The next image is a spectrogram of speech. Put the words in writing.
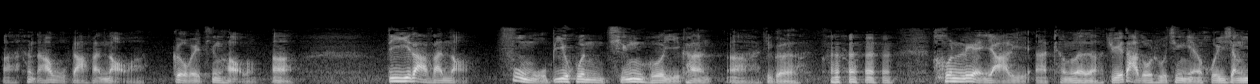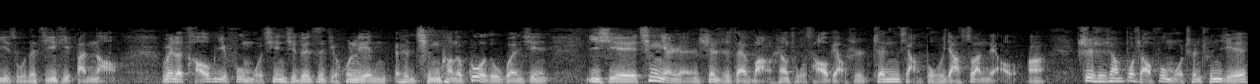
啊，哪五大烦恼啊？各位听好了啊，第一大烦恼，父母逼婚，情何以堪啊？这个 婚恋压力啊，成了绝大多数青年回乡一族的集体烦恼。为了逃避父母亲戚对自己婚恋情况的过度关心，一些青年人甚至在网上吐槽，表示真想不回家算了啊！事实上，不少父母趁春节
